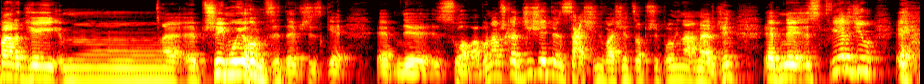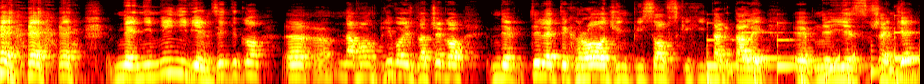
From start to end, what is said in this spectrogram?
bardziej mm, e, przyjmujący te wszystkie słowa. Bo na przykład dzisiaj ten Sasin, właśnie co przypomina Emergin, em, stwierdził nie mniej, nie więcej, tylko e, e, na wątpliwość, dlaczego tyle tych rodzin pisowskich i tak dalej jest wszędzie.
